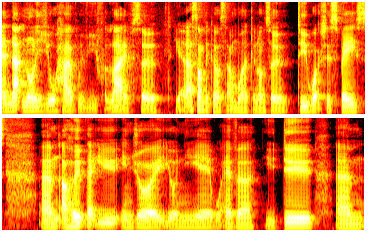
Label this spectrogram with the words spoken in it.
and that knowledge you'll have with you for life. So yeah, that's something else that I'm working on. So do watch this space. Um, I hope that you enjoy your new year, whatever you do. Um,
